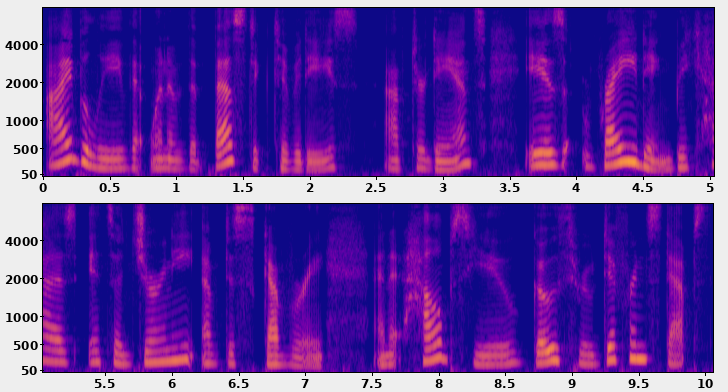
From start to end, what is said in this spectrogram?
I believe that one of the best activities after dance is writing because it's a journey of discovery and it helps you go through different steps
